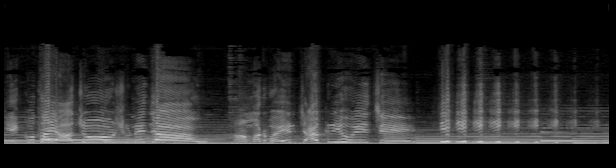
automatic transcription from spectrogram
কে কোথায় আছো শুনে যাও। আমার ভাইয়ের চাকরি হয়েছে।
